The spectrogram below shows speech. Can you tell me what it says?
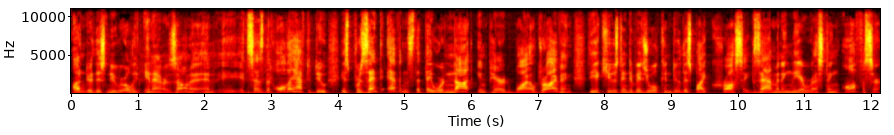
under this new ruling in Arizona? And it says that all they have to do is present evidence that they were not impaired while driving. The accused individual can do this by cross examining the arresting officer.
